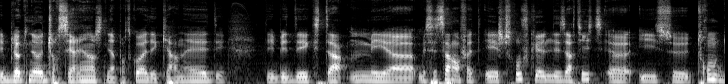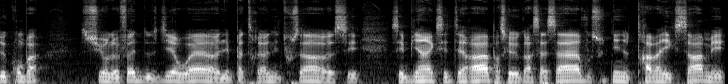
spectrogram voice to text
des bloc-notes, j'en sais rien, je dis n'importe quoi, des carnets, des, des BD, etc. Mais, mais c'est ça en fait. Et je trouve que les artistes, ils se trompent de combat sur le fait de se dire ouais les Patreon et tout ça c'est bien etc parce que grâce à ça vous soutenez notre travail etc mais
